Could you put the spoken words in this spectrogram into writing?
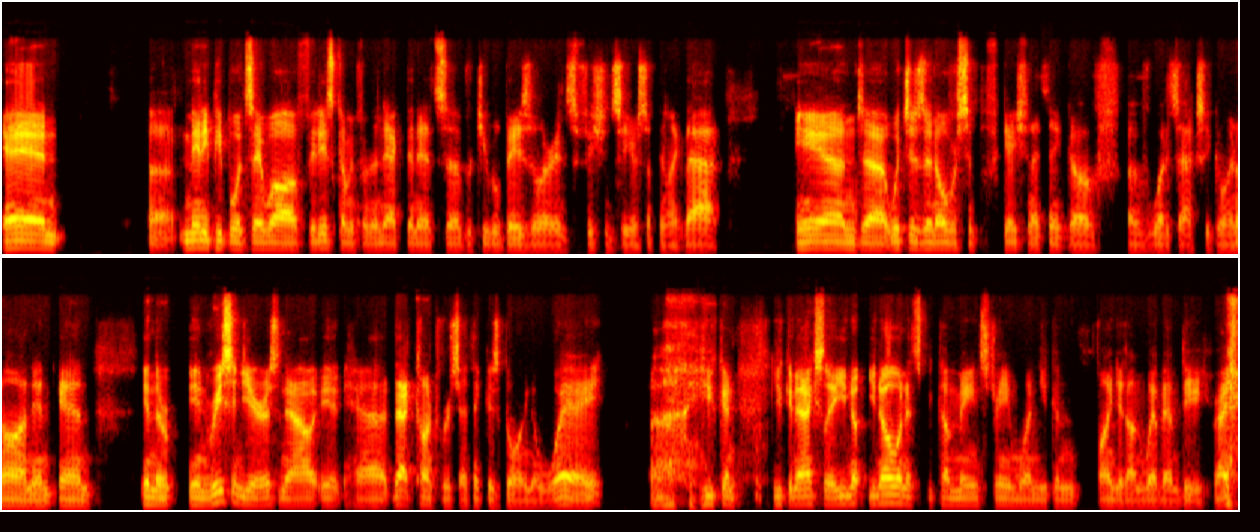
And uh, many people would say, well, if it is coming from the neck, then it's a vertebral basilar insufficiency or something like that. And uh, which is an oversimplification, I think, of of what is actually going on. And and in the in recent years now, it had that controversy, I think, is going away uh, you can you can actually you know you know when it's become mainstream when you can find it on WebMD, right?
